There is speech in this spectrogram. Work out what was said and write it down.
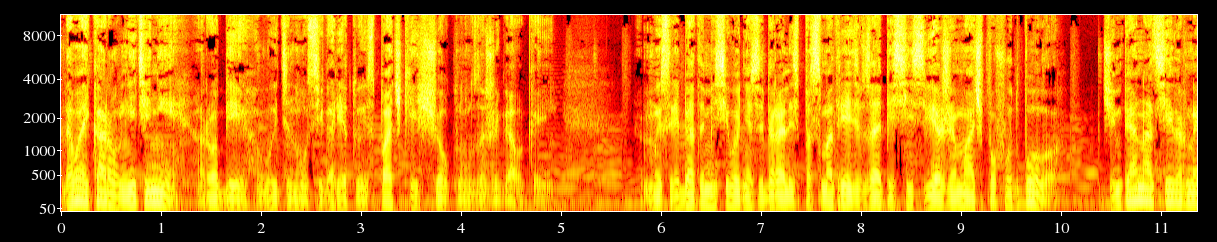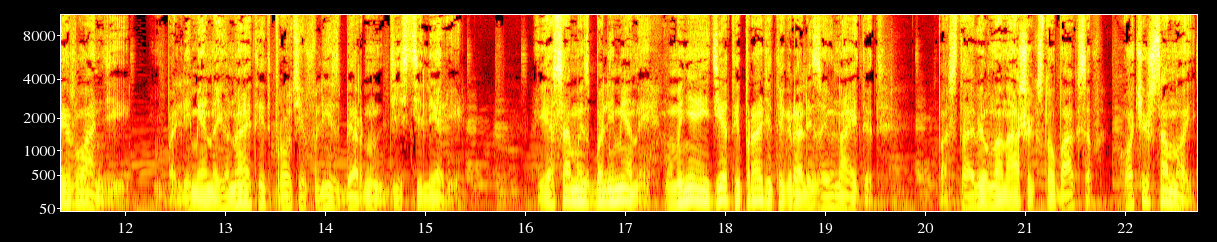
«Давай, Карл, не тяни!» Робби вытянул сигарету из пачки, щелкнул зажигалкой. «Мы с ребятами сегодня собирались посмотреть в записи свежий матч по футболу. Чемпионат Северной Ирландии. Балимена Юнайтед против Лисберн Дистиллери. Я сам из Балимены. У меня и дед, и прадед играли за Юнайтед. Поставил на наших сто баксов. Хочешь со мной?»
